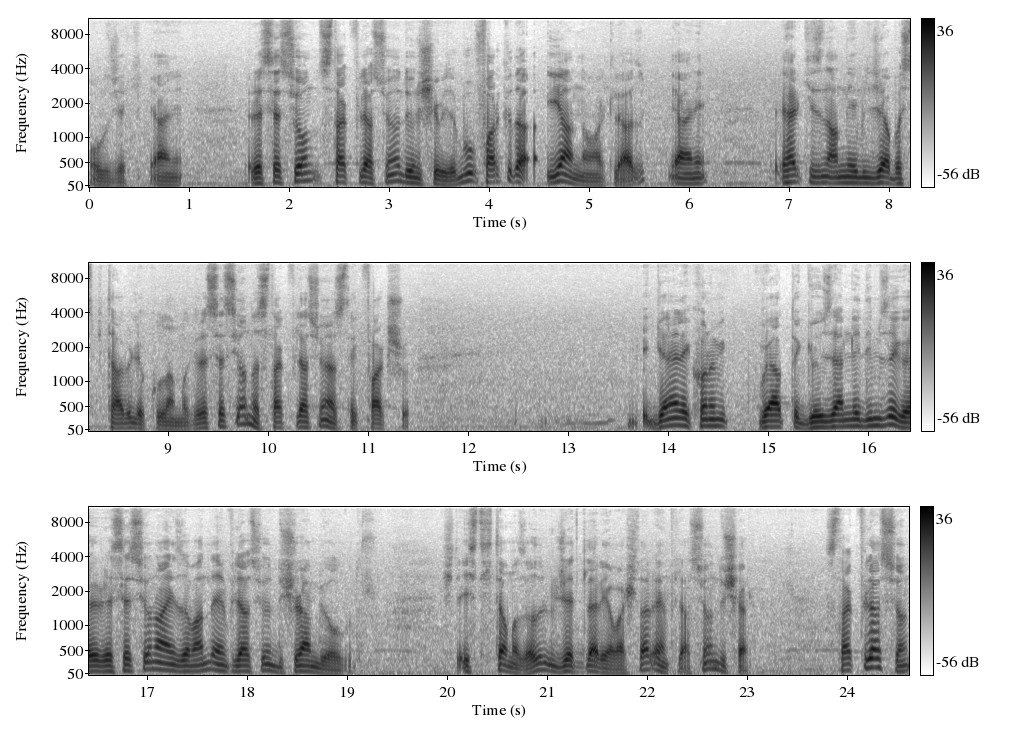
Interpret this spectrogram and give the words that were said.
olacak. Yani resesyon stagflasyona dönüşebilir. Bu farkı da iyi anlamak lazım. Yani herkesin anlayabileceği basit bir tabirle kullanmak. Resesyonla stagflasyon arasındaki fark şu. Genel ekonomik veyahut da gözlemlediğimize göre resesyon aynı zamanda enflasyonu düşüren bir olgudur. İşte istihdam azalır, ücretler yavaşlar, enflasyon düşer. Stagflasyon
